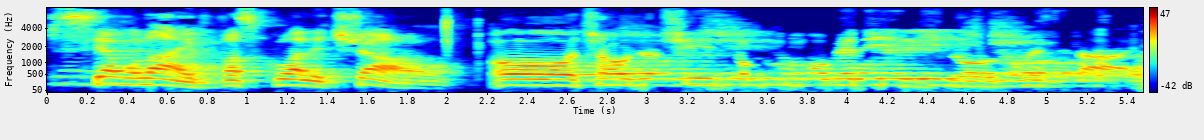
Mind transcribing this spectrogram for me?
Siamo live, Pasquale, ciao. Oh, ciao Giacinto, buon pomeriggio, come stai?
